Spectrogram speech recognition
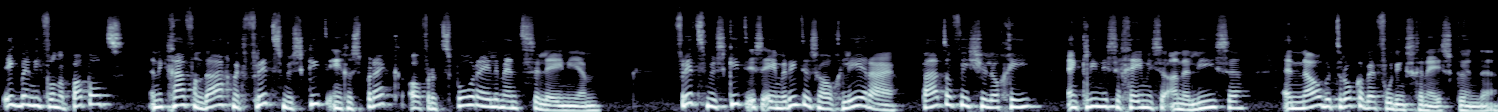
Ik ben Yvonne Pappelt en ik ga vandaag met Frits Muskiet in gesprek over het sporenelement selenium. Frits Muskiet is emeritus hoogleraar pathofysiologie en klinische chemische analyse en nauw betrokken bij voedingsgeneeskunde.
